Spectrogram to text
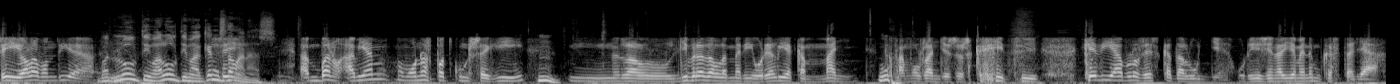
Sí, hola, bon dia. Bon dia. L'última, l'última, què ens Sí. demanes? Um, bueno, aviam on es pot aconseguir Mm. mm. el llibre de la Maria Aurelia Campmany, Uf. que fa molts anys és escrit, sí. Què diablos és Catalunya? Originàriament en castellà.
